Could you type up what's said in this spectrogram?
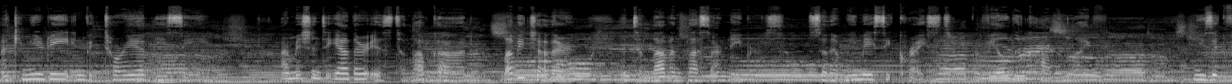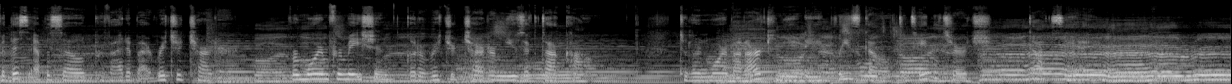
a community in Victoria, BC. Our mission together is to love God, love each other, and to love and bless our neighbors so that we may see Christ revealed in common life. Music for this episode provided by Richard Charter. For more information, go to richardchartermusic.com. To learn more about our community, please go to tablechurch.ca.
